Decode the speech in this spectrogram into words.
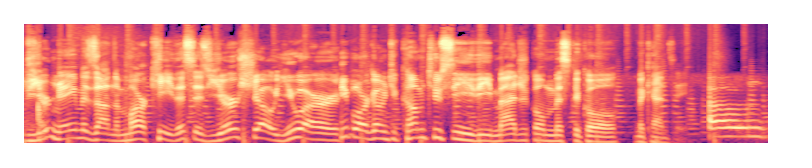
Your name is on the marquee. This is your show. You are people are going to come to see the magical, mystical McKenzie. Oh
